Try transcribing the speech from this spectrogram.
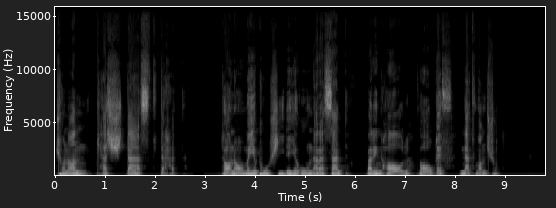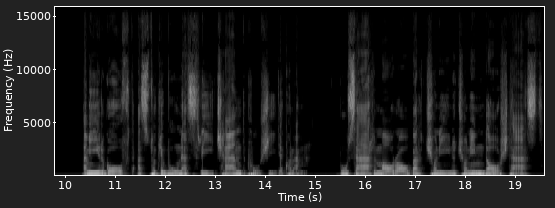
چنان کش دست دهد. تا نامه پوشیده او نرسد بر این حال واقف نتوان شد. امیر گفت از تو که بونصری چند پوشیده کنم. بوسهل ما را بر چنین و چنین داشته است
